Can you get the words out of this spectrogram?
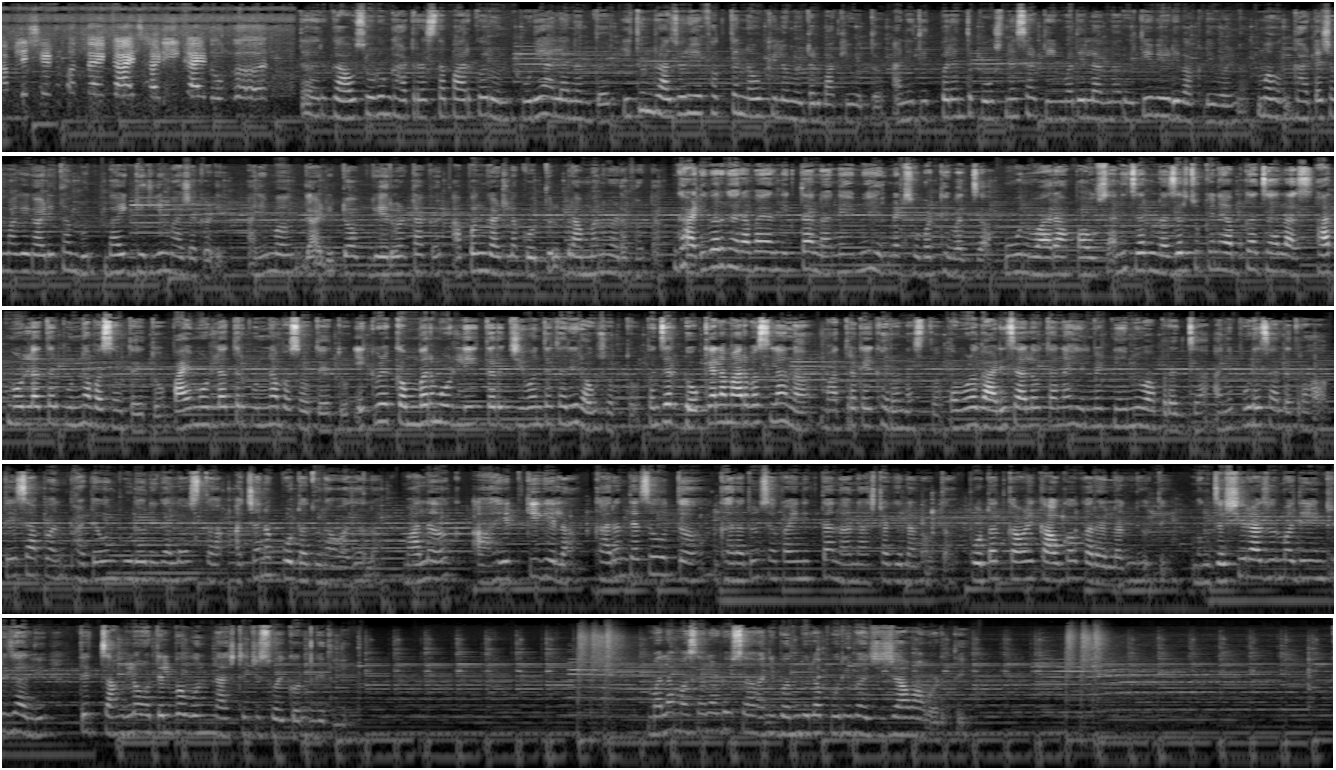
आपले शेठ म्हणताय काय झाडी काय डोंगर? तर गाव सोडून घाट रस्ता पार करून पुढे आल्यानंतर इथून राजूर हे फक्त नऊ किलोमीटर बाकी होतं. आणि तिथपर्यंत पोहोचण्यासाठी मध्ये लागणार होती वेडी बाकडी वळण. मग घाटाच्या मागे गाडी थांबून बाईक घेतली माझ्याकडे. आणि मग गाडी टॉप गिअरवर टाकत आपण गाठला कोतुळ ब्राह्मणवाडा फाटा. गाडीवर घराबाहेर निघताना नेहमी हेल्मेट सोबत ठेवत जा. ऊन वारा पाऊस आणि जर नजर चुकीने अपघात झालास हात मोडला तर पुन्हा बसवता येतो. पाय मोडला तर पुन्हा बसवता येतो. एक वेळ कंबर मोडली तर जिवंत तरी राहू शकतो. पण जर डोक्याला मार बसला ना मात्र काही खरं नसतं. त्यामुळे गाडी चालवताना हेल्मेट नेहमी वापरत जा आणि पुढे चालत राहा. तेच आपण फाट्याहून पुढे निघालो असता अचानक पोटातून आवाज आला. मालक आहेत की गेला? कारण त्याचं होतं घरातून सकाळी निघताना नाश्ता केला नव्हता. पोटात कावळे काव काव करायला लागले होते. मग जशी राजूरमध्ये एंट्री झाली ते चांगलं हॉटेल बघून नाश्त्याची सोय करून घेतली. मला मसाला डोसा आणि बंधूला पुरी भाजी जाम आवडते.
